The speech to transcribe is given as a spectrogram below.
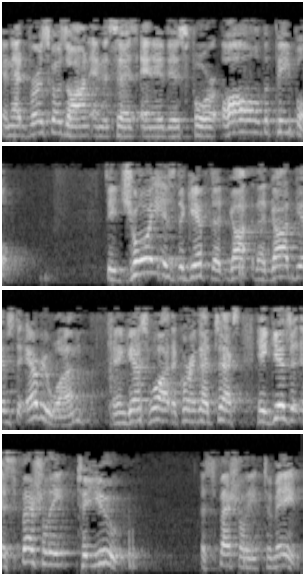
And that verse goes on and it says, and it is for all the people. See, joy is the gift that God, that God gives to everyone. And guess what? According to that text, He gives it especially to you. Especially to me.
